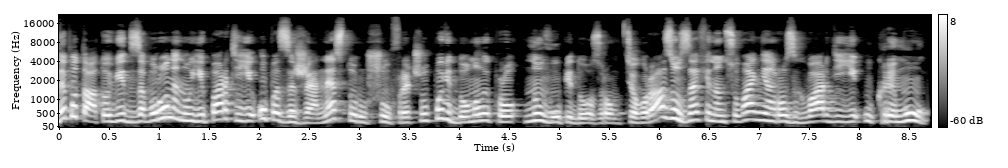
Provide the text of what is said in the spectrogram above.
Депутату від забороненої партії ОПЗЖ Нестору Шуфричу повідомили про нову підозру цього разу за фінансування Росгвардії у Криму.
